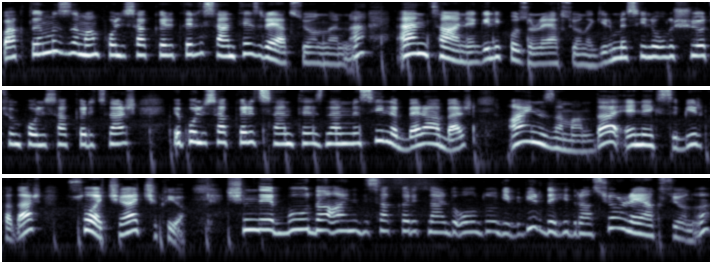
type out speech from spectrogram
Baktığımız zaman polisakkaritlerin sentez reaksiyonlarına n tane glikozun reaksiyona girmesiyle oluşuyor tüm polisakkaritler ve polisakkarit sentezlenmesiyle beraber aynı zamanda n-1 kadar su açığa çıkıyor. Şimdi bu da aynı disakkaritlerde olduğu gibi bir dehidrasyon reaksiyonu.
